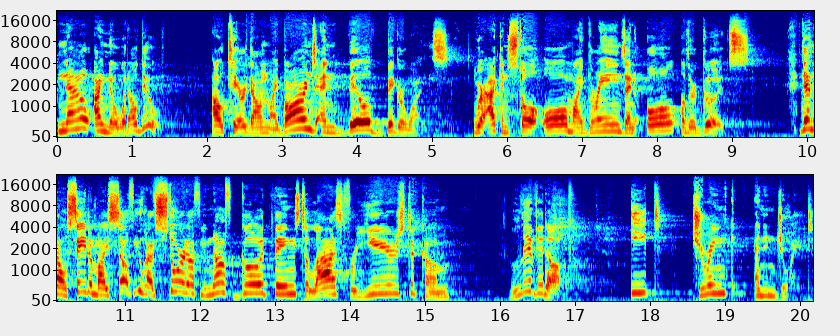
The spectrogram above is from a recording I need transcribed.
Now I know what I'll do. I'll tear down my barns and build bigger ones where I can store all my grains and all other goods. Then I'll say to myself, You have stored up enough good things to last for years to come. Live it up, eat, drink, and enjoy it.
